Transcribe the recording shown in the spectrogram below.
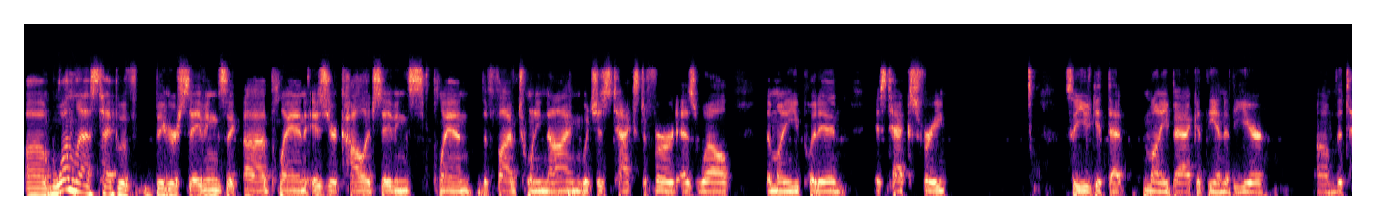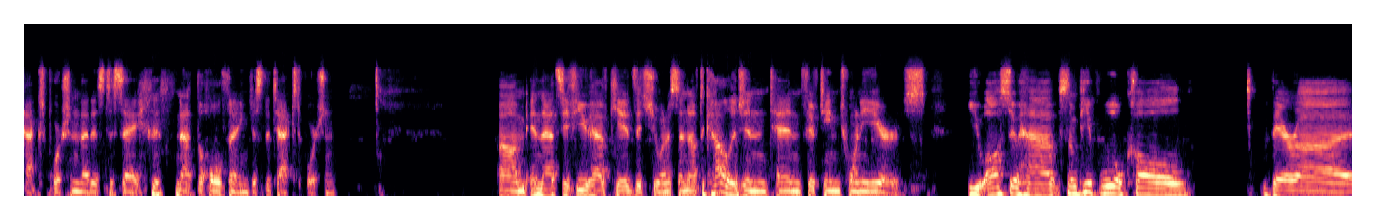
Uh, one last type of bigger savings uh, plan is your college savings plan, the 529, which is tax deferred as well. The money you put in is tax free. So you get that money back at the end of the year, um, the tax portion, that is to say, not the whole thing, just the tax portion. Um, and that's if you have kids that you want to send off to college in 10, 15, 20 years. You also have, some people will call their, uh,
